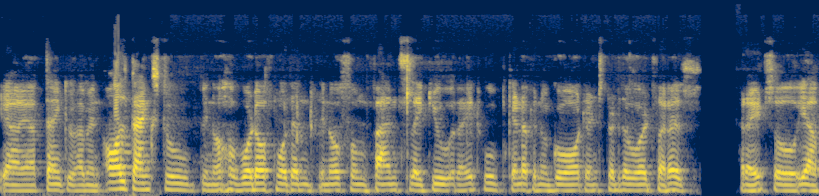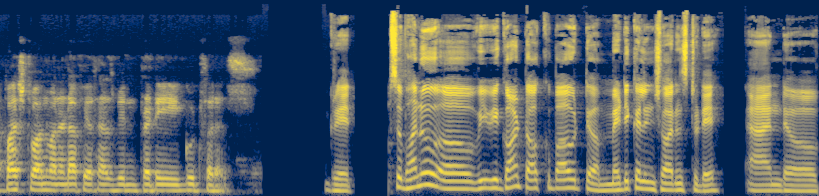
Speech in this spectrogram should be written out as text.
Yeah, yeah, thank you. I mean, all thanks to you know word of mouth and you know from fans like you, right, who kind of you know go out and spread the word for us, right? So yeah, first one one and a half years has been pretty good for us. Great. So Bhanu, uh, we we're going to talk about uh, medical insurance today, and uh,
